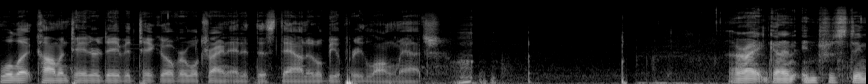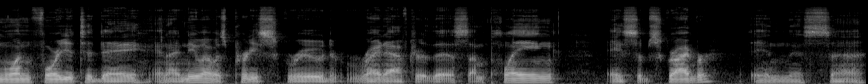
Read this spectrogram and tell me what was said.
we'll let commentator David take over. We'll try and edit this down. It'll be a pretty long match. Alright, got an interesting one for you today, and I knew I was pretty screwed right after this. I'm playing a subscriber in this uh,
